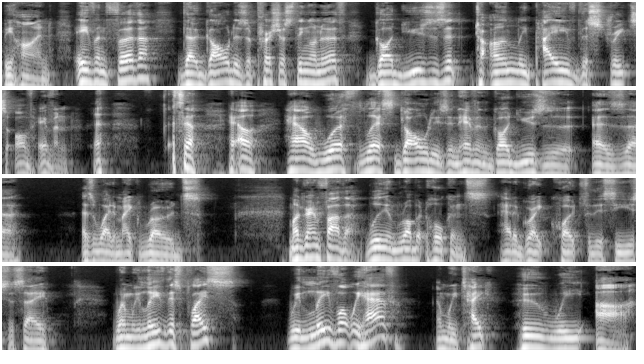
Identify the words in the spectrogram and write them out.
behind. Even further, though gold is a precious thing on earth, God uses it to only pave the streets of heaven. That's how, how, how worthless gold is in heaven. God uses it as, uh, as a way to make roads. My grandfather, William Robert Hawkins, had a great quote for this. He used to say, when we leave this place, we leave what we have and we take who we are.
